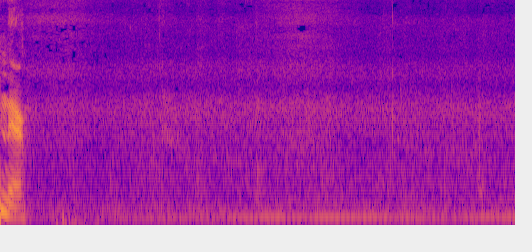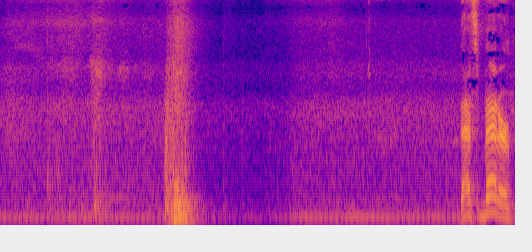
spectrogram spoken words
in there. That's better.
